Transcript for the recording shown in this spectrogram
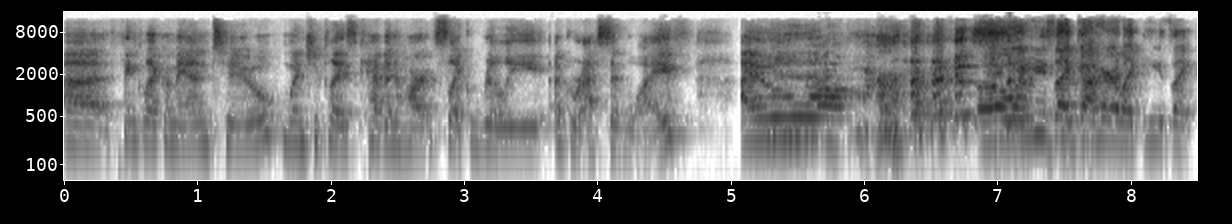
uh Think Like a Man too when she plays Kevin Hart's like really aggressive wife. I love her. Oh, So- he's like got her like he's like,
